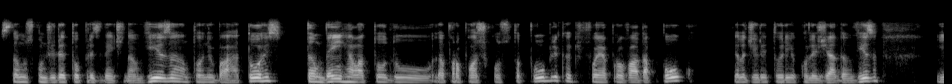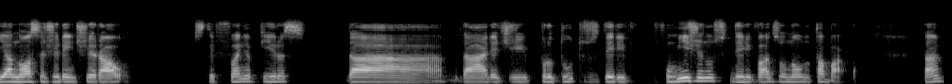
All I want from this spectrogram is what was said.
estamos com o diretor-presidente da Anvisa, Antônio Barra Torres, também relator do, da proposta de consulta pública, que foi aprovada há pouco pela diretoria colegiada da Anvisa, e a nossa gerente-geral, Stefânia Piras, da, da área de produtos deri fumígenos derivados ou não do tabaco. Tá?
